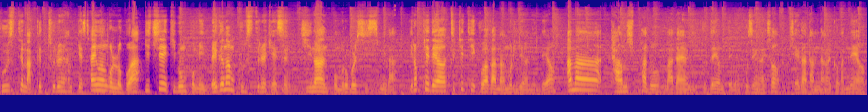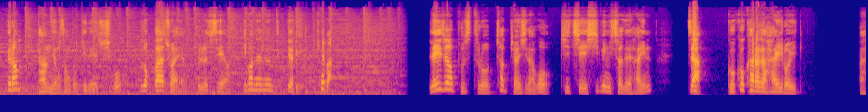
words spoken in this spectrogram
부스트 마크2를 함께 사용한 걸로 보아 비치의 기본 폼인 매그넘 굽스트를 계승, 진화한 폼으로 볼 수 있습니다. 이렇게 되어 트키티 9화가 마무리되었는데요. 아마 다음 10화도 마다영이 구대염 때문에 고생해서 제가 담당할 것 같네요. 그럼 다음 영상도 기대해 주시고 구독과 좋아요 눌러주세요. 이번에는 특별히 케바 레이저 부스트로 첫 변신하고 기치의 시그니처 대사인 자 구코카라가 하이로이 아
